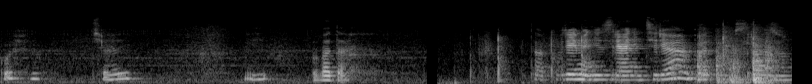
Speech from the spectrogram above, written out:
Кофе, чай и вода. Так, времени зря не теряем, поэтому сразу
